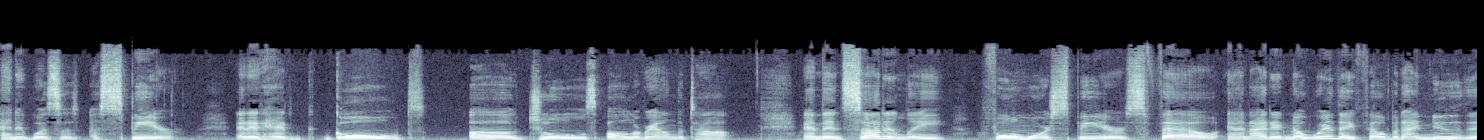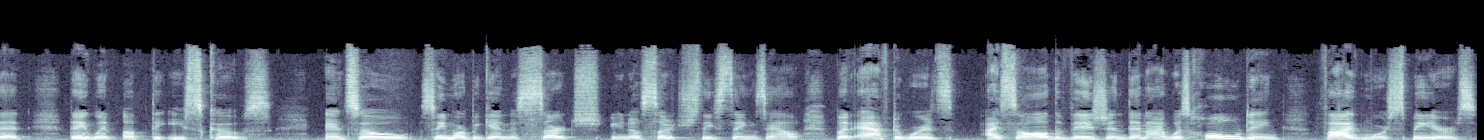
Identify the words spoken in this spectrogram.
and it was a, a spear, and it had gold uh, jewels all around the top, and then suddenly four more spears fell, and I didn't know where they fell, but I knew that they went up the East Coast. And so Seymour began to search, you know, search these things out. But afterwards, I saw the vision. Then I was holding five more spears.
